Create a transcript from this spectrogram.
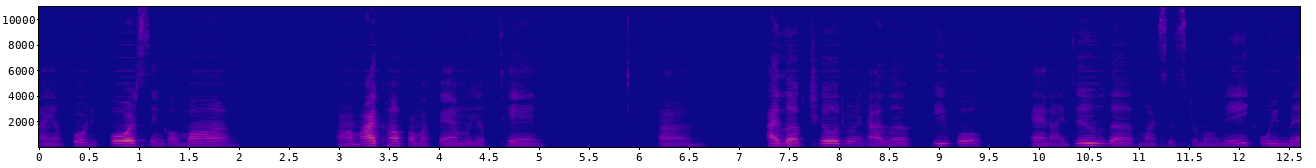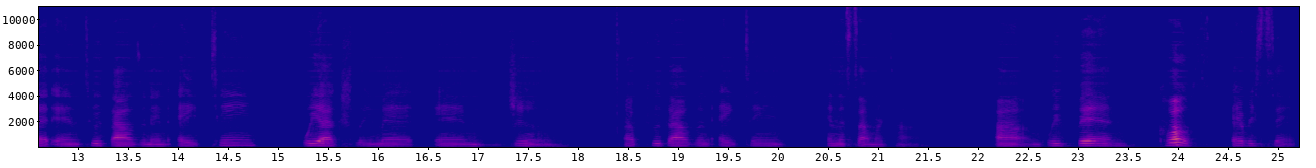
I am 44, single mom. Um, I come from a family of 10. Um, I love children, I love people, and I do love my sister Monique. We met in 2018. We actually met in June of 2018 in the summertime. Um, we've been close ever since.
